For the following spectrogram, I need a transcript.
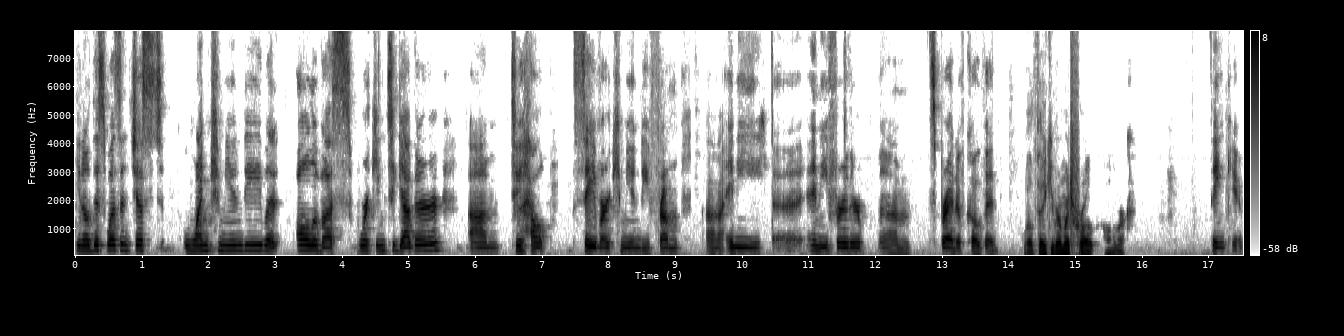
you know this wasn't just one community, but all of us working together um, to help save our community from uh, any uh, any further um, spread of COVID. Well, thank you very much for all, all the work. Thank you.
